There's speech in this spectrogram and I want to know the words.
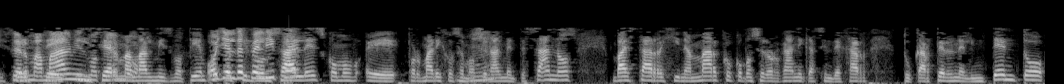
Y ser este, mamá al mismo y ser tiempo. mamá al mismo tiempo. Oye, el de Felipe. González, cómo eh, formar hijos emocionalmente sanos. Va a estar Regina Marco, cómo ser orgánica sin dejar tu cartera en el intento.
